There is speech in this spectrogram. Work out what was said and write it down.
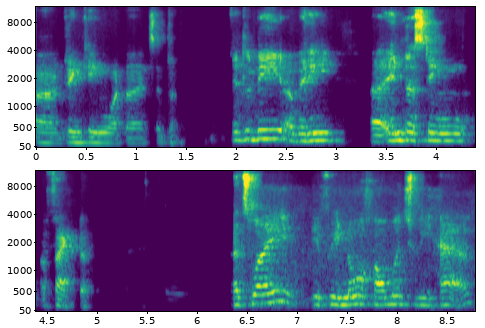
uh, drinking water, etc. It will be a very uh, interesting factor. That's why if we know how much we have,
